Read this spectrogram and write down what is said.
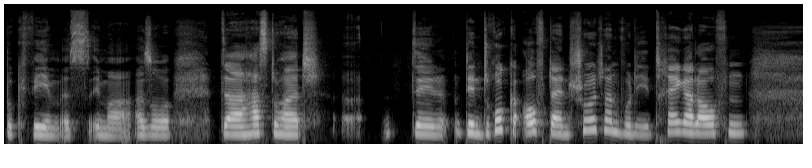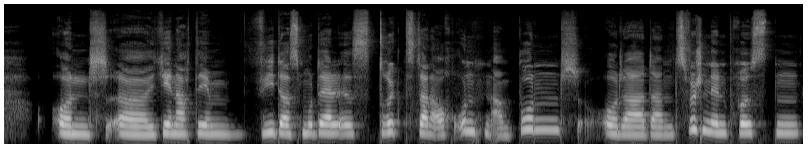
bequem ist immer. Also da hast du halt äh, den, den Druck auf deinen Schultern, wo die Träger laufen. Und äh, je nachdem, wie das Modell ist, drückt es dann auch unten am Bund oder dann zwischen den Brüsten.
